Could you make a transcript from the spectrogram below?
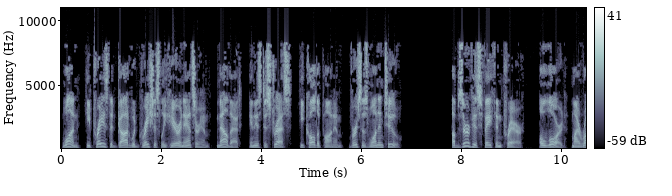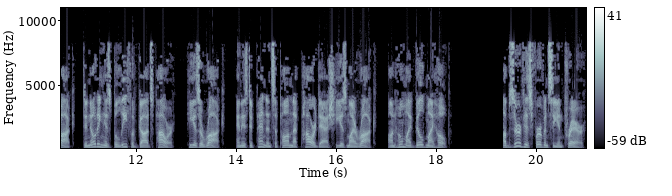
1. He prays that God would graciously hear and answer him, now that, in his distress, he called upon him, verses 1 and 2. Observe his faith in prayer, O Lord, my rock, denoting his belief of God's power, he is a rock, and his dependence upon that power. Dash, he is my rock, on whom I build my hope. Observe his fervency in prayer,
